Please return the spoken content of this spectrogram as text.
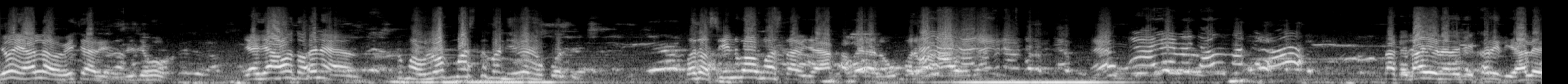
જોઈએ હાલો હવે વિચારી. બીજું હું. એ જાઓ તો હે ને ટૂંકમાં વ્લોગ મસ્ત બની ને ઉપરથી. બધો સીન બહુ મસ્ત આવી જાય આખા બેરાનો ઉપર હે? દાઈને હજી ખરીદી હાલે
